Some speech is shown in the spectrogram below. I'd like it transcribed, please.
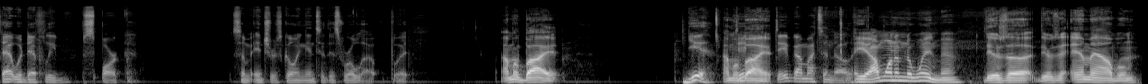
that would definitely spark some interest going into this rollout. But I'm gonna buy it. yeah, I'ma Dave- buy it. Dave got my ten dollars. yeah, I want him to win, man. There's a there's an M album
